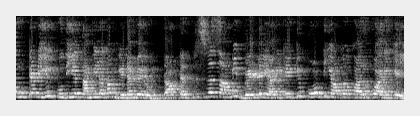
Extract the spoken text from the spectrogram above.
கூட்டணியில் புதிய தமிழகம் இடம்பெறும். டாக்டர் கிருஷ்ணசாமி வெள்ளை அறிக்கைக்கு போட்டியாக கருப்பு அறிக்கை.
